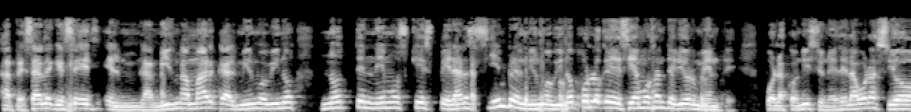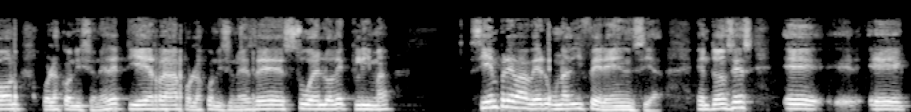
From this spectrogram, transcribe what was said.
a pesar de que sea la misma marca, el mismo vino, no tenemos que esperar siempre el mismo vino por lo que decíamos anteriormente, por las condiciones de elaboración, por las condiciones de tierra, por las condiciones de suelo, de clima. Siempre va a haber una diferencia. Entonces, eh, eh,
